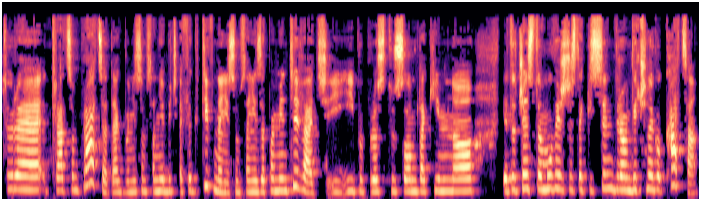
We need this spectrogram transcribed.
które tracą pracę, tak, bo nie są w stanie być efektywne, nie są w stanie zapamiętywać i, i po prostu są takim, no, ja to często mówię, że to jest taki syndrom wiecznego kaca,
